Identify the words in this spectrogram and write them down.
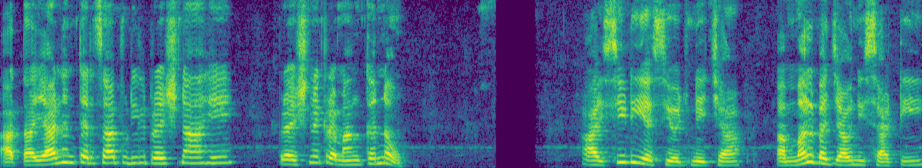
आता यानंतरचा पुढील प्रश्न आहे. प्रश्न क्रमांक नऊ. आय सी डी एस योजनेच्या अंमलबजावणीसाठी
